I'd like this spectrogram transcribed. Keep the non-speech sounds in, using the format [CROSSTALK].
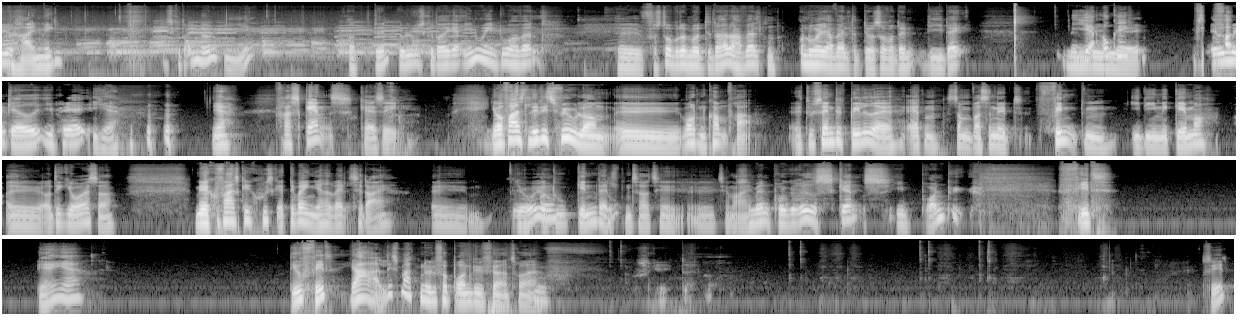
Mathias. Hej Mikkel. Vi skal drikke en øl, Ja. og den øl, vi skal drikke, er endnu en, du har valgt. Øh, forstå på den måde, det er dig, der har valgt den, og nu har jeg valgt, at det var så var den lige i dag. Nemlig, Ja, okay. øh, Elmegade IPA. Ja. Ja. Fra Skans, kan jeg se. Jeg var faktisk lidt i tvivl om, øh, hvor den kom fra. Øh, Du sendte et billede af, af den, som var sådan et, find den i dine gemmer, øh, og det gjorde jeg så. Men jeg kunne faktisk ikke huske, at det var en, jeg havde valgt til dig. Øh, Jo, jo. og du genvalgte den så til, øh, til mig. Som en bryggeriet Skans i Brøndby. Fedt. Ja, ja. Det er jo fedt. Jeg har aldrig smagt en øl fra Brøndby før, tror jeg. Uff. Måske det. Fedt.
